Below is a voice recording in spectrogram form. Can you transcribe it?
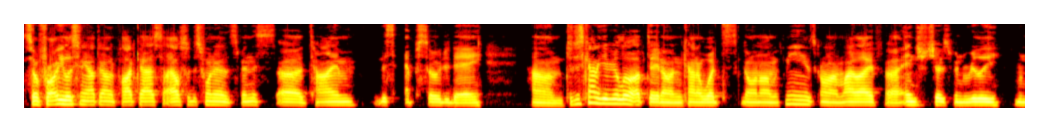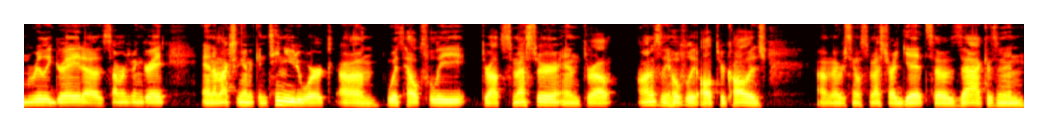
So for all you listening out there on the podcast, I also just want to spend this uh, time, this episode today, um, to just kind of give you a little update on kind of what's going on with me, what's going on in my life. Uh, internship's been really, been really great. Uh, summer's been great, and I'm actually going to continue to work um, with Helpfully throughout the semester and throughout, honestly, hopefully all through college. Um, every single semester I get. So Zach has been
